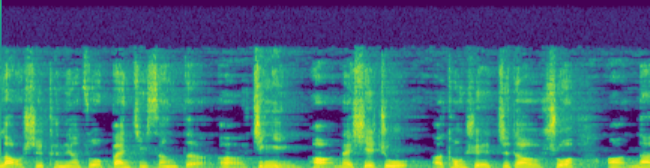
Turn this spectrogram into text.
老师可能要做班级上的呃经营，哈，来协助呃同学知道说。啊，那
